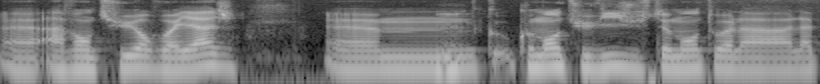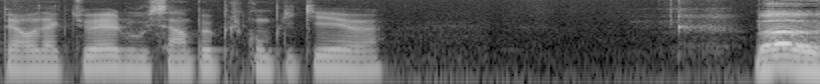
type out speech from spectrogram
euh, aventure, voyage. Euh, mm. Comment tu vis justement, toi, la, la période actuelle où c'est un peu plus compliqué bah,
